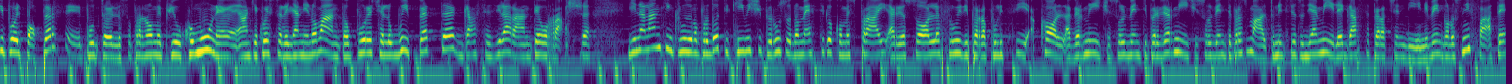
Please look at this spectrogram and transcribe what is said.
tipo il Poppers, appunto è il soprannome più comune, anche questo negli anni 90, oppure c'è lo Whippet, gas esilarante o Rush. Gli inalanti includono prodotti chimici per uso domestico come spray, aerosol, fluidi per la pulizia, colla, vernice, solventi per vernici, solvente per smalto, nitrito di amile e gas per accendini. Vengono sniffate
